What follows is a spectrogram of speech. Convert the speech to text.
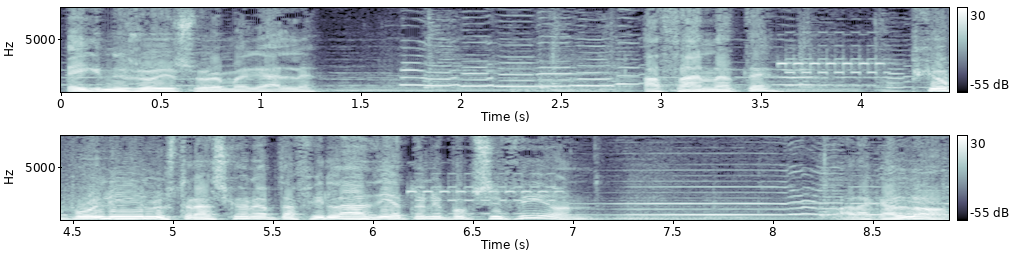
Έγινε η ζωή σου ρε μεγάλε; Αθάνατε; Πιο πολύ ηλουστρασιόν από τα φυλάδια των υποψηφίων Παρακαλώ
